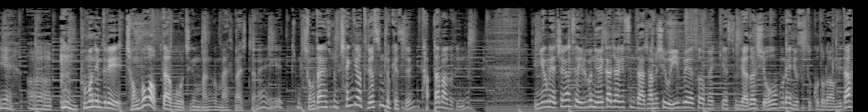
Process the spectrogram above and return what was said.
예, 어, 부모님들이 정보가 없다고 지금 방금 말씀하셨잖아요. 이게 좀 정당에서 좀 챙겨 드렸으면 좋겠어요. 답답하거든요. 김경래 최강사 1분 여기까지 하겠습니다. 잠시 후 2부에서 뵙겠습니다. 8시 5분에 뉴스 듣고 돌아옵니다.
